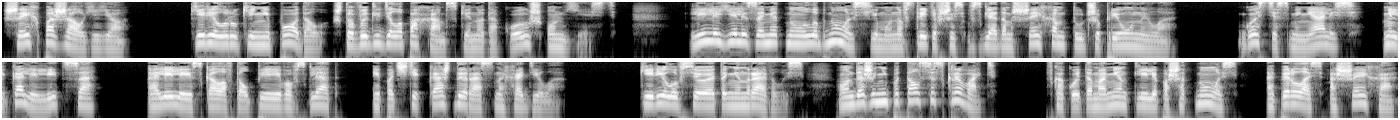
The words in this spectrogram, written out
Шейх пожал ее. Кирилл руки не подал, что выглядело по-хамски, но такой уж он есть. Лиля еле заметно улыбнулась ему, но, встретившись взглядом с шейхом, тут же приуныла. Гости сменялись, мелькали лица, а Лиля искала в толпе его взгляд и почти каждый раз находила. Кириллу все это не нравилось, он даже не пытался скрывать. В какой-то момент Лиля пошатнулась, оперлась о шейха,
